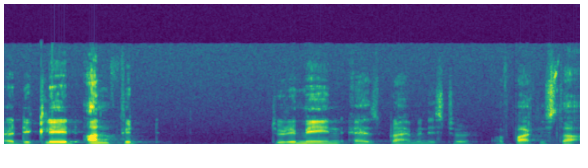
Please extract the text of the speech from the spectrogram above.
uh, declared unfit to remain as Prime Minister of Pakistan.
